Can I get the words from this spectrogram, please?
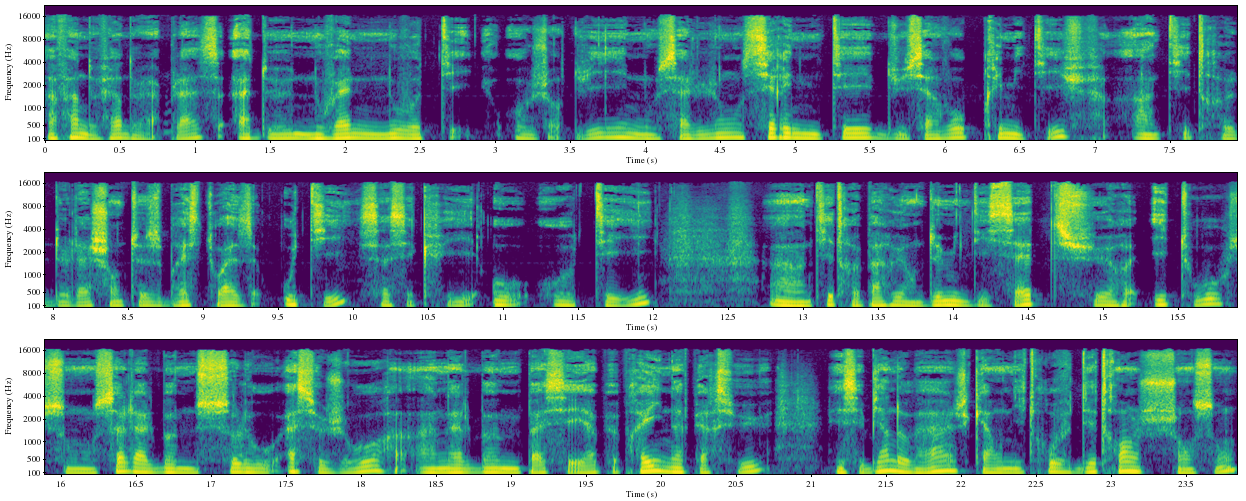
afin de faire de la place à de nouvelles nouveautés. Aujourd'hui, nous saluons Sérénité du cerveau primitif, un titre de la chanteuse brestoise Outi, ça s'écrit O-O-T-I, un titre paru en 2017 sur Itu, son seul album solo à ce jour, un album passé à peu près inaperçu, et c'est bien dommage car on y trouve d'étranges chansons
